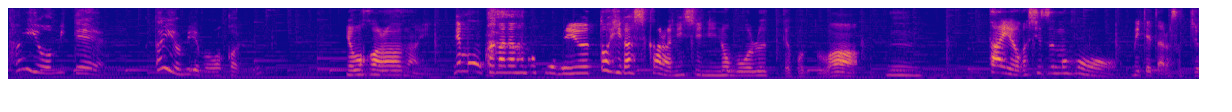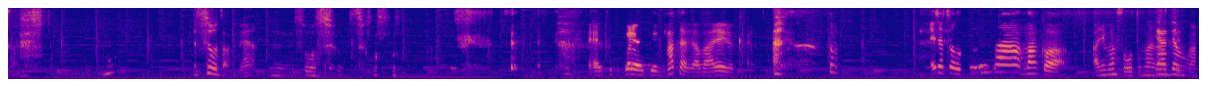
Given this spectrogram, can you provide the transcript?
太陽を見て太陽を見れば分かる？いや分からない。でもこの間の話で言うと 東から西に昇るってことはうん。太陽が沈む方を見てたらそっちが西と。そうだねうんそうそうそう えこれでバカがバレるから。えじゃあちょっとこれがなんかあります？大人になってるから。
